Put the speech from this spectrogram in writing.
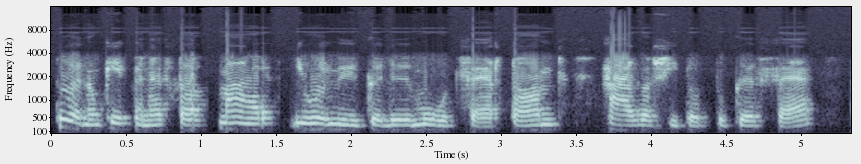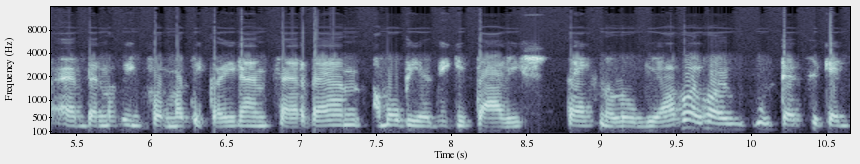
tulajdonképpen ezt a már jól működő módszertant házasítottuk össze ebben az informatikai rendszerben a mobil digitális technológiával, ha úgy tetszik egy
